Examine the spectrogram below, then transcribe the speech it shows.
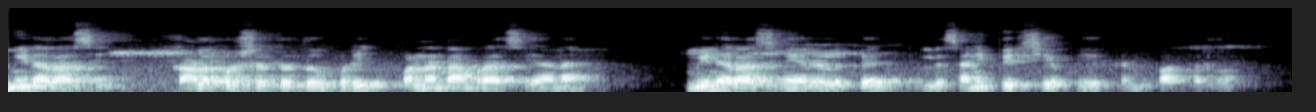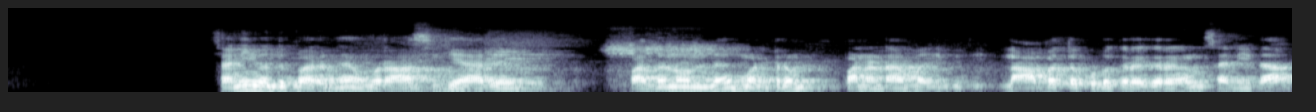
மீனராசி. காலபுருஷ தத்துவப்படி பன்னெண்டாம் ராசியான மீனராசினியர்களுக்கு இந்த சனி பயிற்சி எப்படி இருக்குன்னு பார்த்துடலாம். சனி வந்து பாருங்க உங்கள் ராசிக்கு யார்? பதினொன்று மற்றும் பன்னெண்டாம் அதிபதி. லாபத்தை கொடுக்குற கிரகம் சனி தான்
